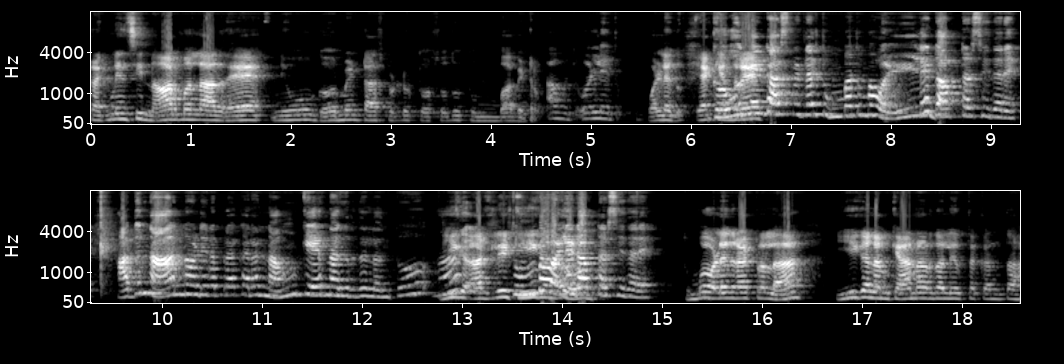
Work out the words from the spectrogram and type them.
ಪ್ರೆಗ್ನೆನ್ಸಿ ನಾರ್ಮಲ್ ಆದರೆ ನೀವು ಗೌರ್ಮೆಂಟ್ ಹಾಸ್ಪಿಟ್ಲಿಗೆ ತೋರಿಸೋದು ತುಂಬಾ ಬೆಟರ್ ಹೌದು ಒಳ್ಳೇದು. ಒಳ್ಳೇದು. ಯಾಕೆಂದ್ರೆ ಗೌರ್ಮೆಂಟ್ ಹಾಸ್ಪಿಟಲ್ ತುಂಬಾ ತುಂಬಾ ಒಳ್ಳೆ ಡಾಕ್ಟರ್ಸ್ ಇದ್ದಾರೆ ಅದು ನಾನ್ ನೋಡಿರೋ ಪ್ರಕಾರ ನಮ್ ಕೇರ್ ನಗರದಲ್ಲಂತೂ ಹಾ, ಈಗ ಅಟ್ಲೀಸ್ಟ್ ಈಗ ತುಂಬಾ ಒಳ್ಳೆ ಡಾಕ್ಟರ್ಸ್ ಇದಾರೆ. ತುಂಬಾ ಒಳ್ಳೇದು ಡಾಕ್ಟರ್ ಅಲ್ಲ. ಈಗ ನಮ್ಮ ಕ್ಯಾನರ್ದಲ್ಲಿರ್ತಕ್ಕಂತಹ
